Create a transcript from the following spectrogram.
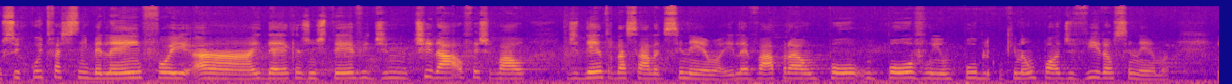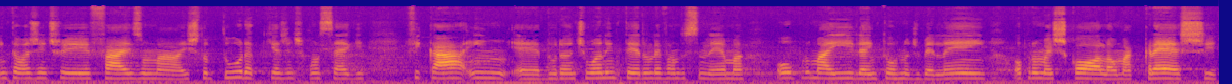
O Circuito Festim Belém foi a ideia que a gente teve de tirar o festival de dentro da sala de cinema e levar para um, po um povo e um público que não pode vir ao cinema. Então a gente faz uma estrutura que a gente consegue ficar em, é, durante o ano inteiro levando cinema ou para uma ilha em torno de Belém, ou para uma escola, uma creche,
